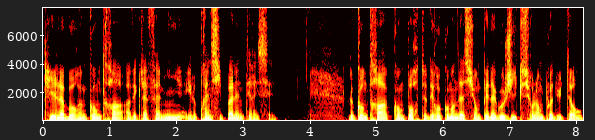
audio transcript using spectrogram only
qui élaborent un contrat avec la famille et le principal intéressé. Le contrat comporte des recommandations pédagogiques sur l'emploi du temps,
